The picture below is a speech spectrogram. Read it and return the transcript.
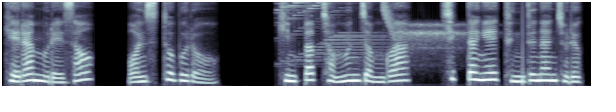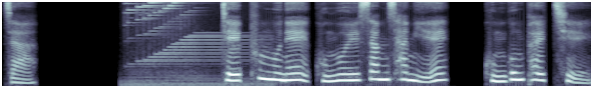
계란물에서 원스톱으로 김밥 전문점과 식당의 든든한 조력자. 제 품문의 051332에 0087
